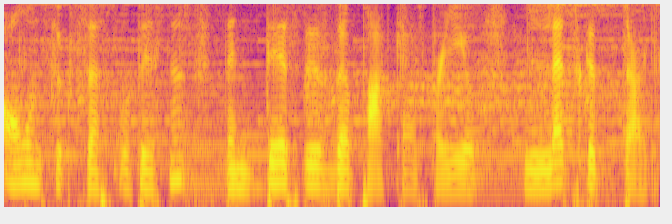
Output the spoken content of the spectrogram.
own successful business, then this is the podcast for you. Let's get started.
